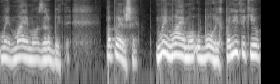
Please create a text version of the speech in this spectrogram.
ми маємо зробити? По-перше, ми маємо убогих політиків,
